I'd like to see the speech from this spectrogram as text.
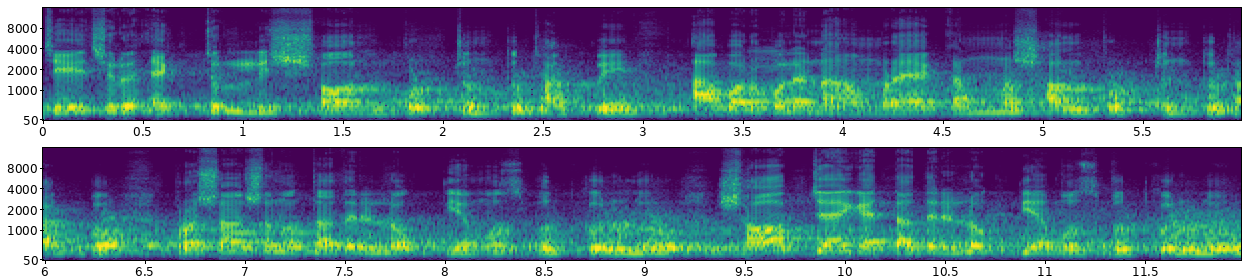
চেয়েছিল একচল্লিশ সাল পর্যন্ত থাকবে। আবার বলে, না, আমরা একান্ন সাল পর্যন্ত থাকব। প্রশাসনও তাদের লোক দিয়ে মজবুত করল। সব জায়গায় তাদের লোক দিয়ে মজবুত করল।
